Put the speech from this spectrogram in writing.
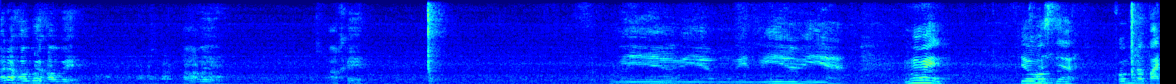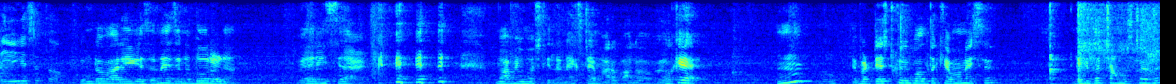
আরে হবে হবে। হবে। মুমিন কি অবস্থা? ফোমটা বাড়ি গেছে তো। ঘুমটা মারিয়ে গেছে না এই জন্য দৌড়ে না। ভেরি স্যাড মাফি মুশকিল নেক্সট টাইম আরও ভালো হবে ওকে হুম? এবার টেস্ট করে বলতো কেমন হয়েছে? দেখি তো চামচটা হবে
